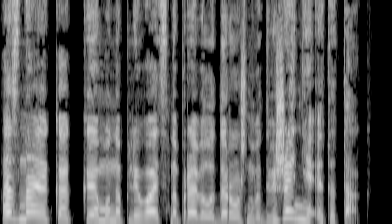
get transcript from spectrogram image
а зная, как Кэму наплевать на правила дорожного движения, это так.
